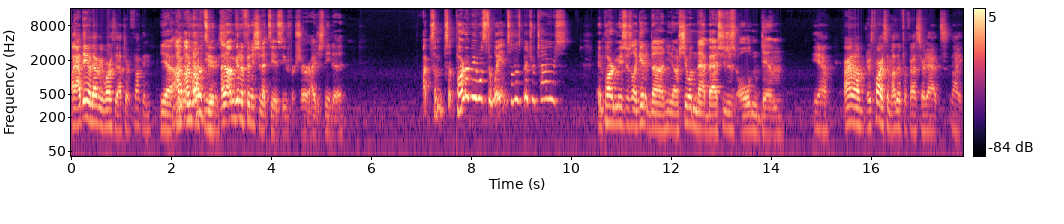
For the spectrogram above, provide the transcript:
like, I think it'll definitely be worth it after fucking Yeah, I'm, I'm going to, years. and I'm going to finish it at TSU for sure. I just need to. Some, some part of me wants to wait until this bitch retires, and part of me is just like, get it done. You know, she wasn't that bad. She's just old and dim. yeah. I don't know. There's probably some other professor that's like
